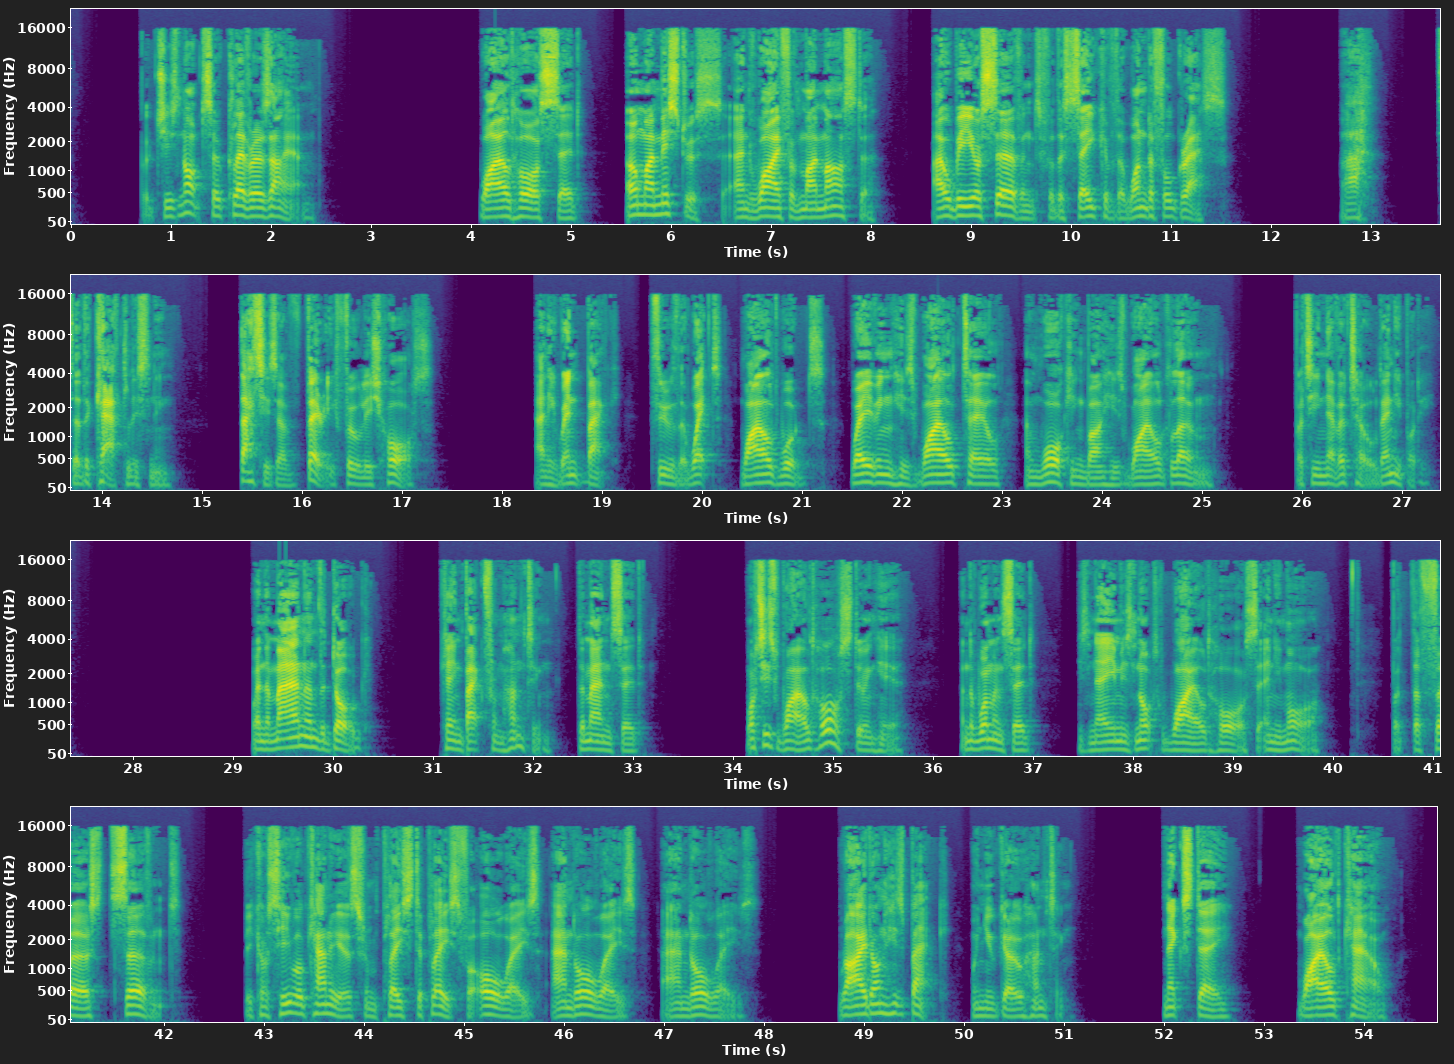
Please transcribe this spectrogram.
but she's not so clever as I am. Wild Horse said, O my mistress and wife of my master, I will be your servant for the sake of the wonderful grass. Ah, said the cat, listening, that is a very foolish horse. And he went back through the wet, wild woods, waving his wild tail and walking by his wild lone. But he never told anybody. When the man and the dog came back from hunting, the man said, What is Wild Horse doing here? And the woman said, His name is not Wild Horse any more, but the first servant, because he will carry us from place to place for always and always and always. Ride on his back when you go hunting. Next day, Wild Cow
